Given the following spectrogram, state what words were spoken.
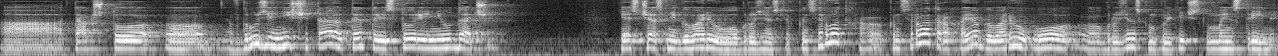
А, так что э, в Грузии не считают это историей неудачи. Я сейчас не говорю о грузинских консерваторах, консерваторах, а я говорю о грузинском политическом мейнстриме,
